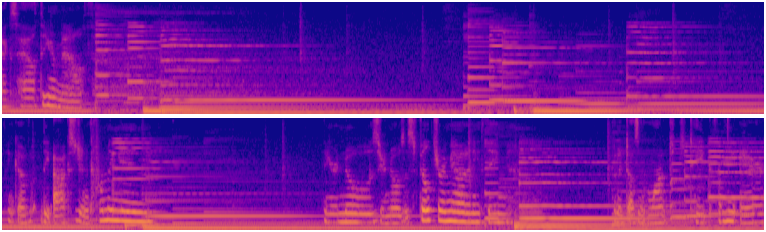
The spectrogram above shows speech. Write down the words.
Exhale through your mouth. Think of the oxygen coming in your nose. Your nose is filtering out anything that it doesn't want to take from the air.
